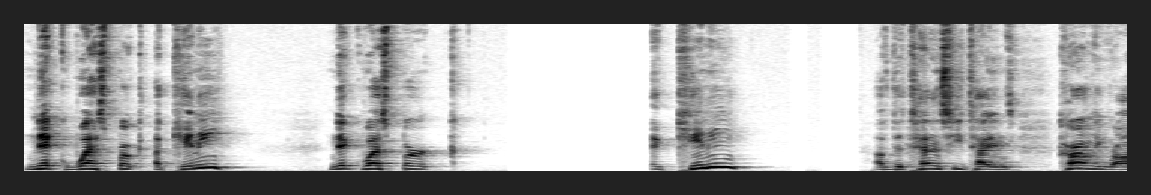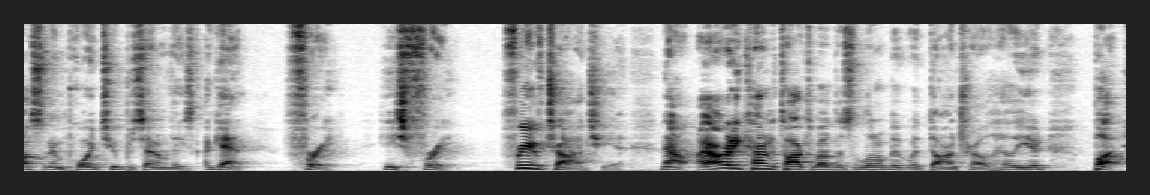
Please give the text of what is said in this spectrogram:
Nick Westbrook Ikhine, Nick Westbrook Ikhine of the Tennessee Titans currently rostered in 0.2% of leagues. Again, free. He's free free of charge here. Now, I already kind of talked about this a little bit with Dontrell Hilliard, but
